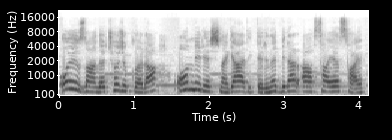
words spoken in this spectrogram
O yüzden de çocuklara 11 yaşına geldiklerine birer asaya sahip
